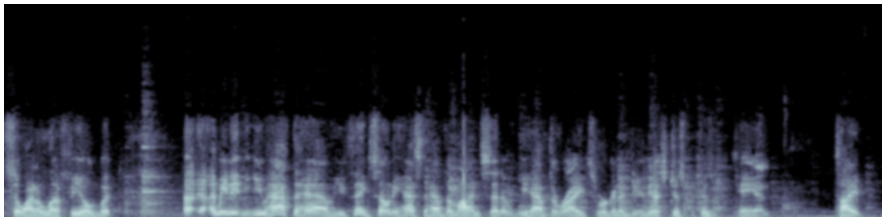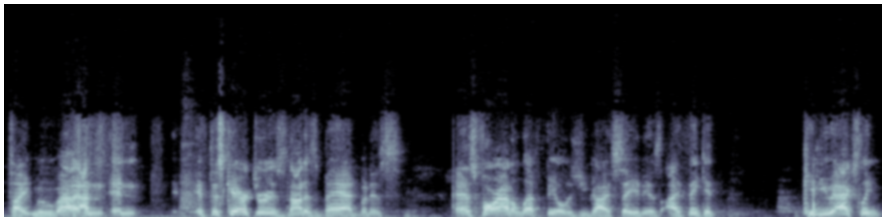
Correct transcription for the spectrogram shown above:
so out of left field. But I, mean, it, you have to have you think Sony has to have the mindset of we have the rights, we're going to do this just because we can, type type move. I, I'm- and if this character is not as bad, but is as far out of left field as you guys say it is, I think it. Can you actually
